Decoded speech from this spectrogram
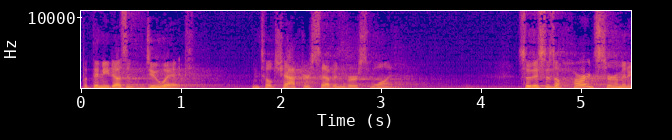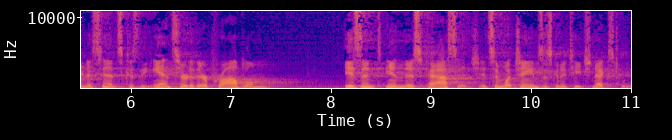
But then he doesn't do it until chapter 7, verse 1. So this is a hard sermon in a sense because the answer to their problem isn't in this passage, it's in what James is going to teach next week.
